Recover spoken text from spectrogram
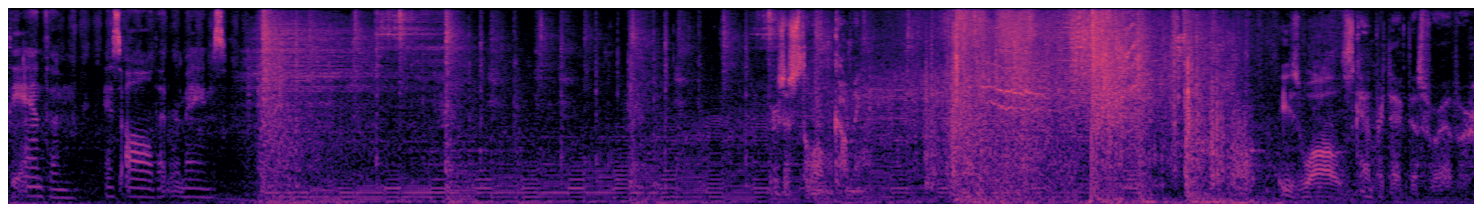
The anthem is all that remains. There's a storm coming. These walls can't protect us forever.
